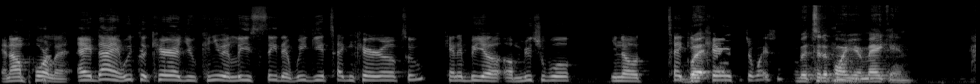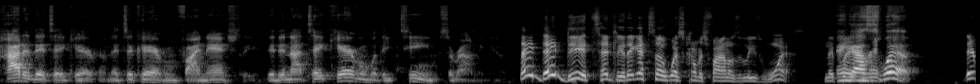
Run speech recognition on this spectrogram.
And I'm Portland. Hey, Dane, we took care of you. Can you at least see that we get taken care of too? Can it be a, a mutual, you know, taking But- care of situation? But to the point Mhm. you're making, how did they take care of him? They took care of him financially. They did not take care of him with a team surrounding him. They they did technically. They got to the West Conference Finals at least once. And they And played got Durant. swept. They're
